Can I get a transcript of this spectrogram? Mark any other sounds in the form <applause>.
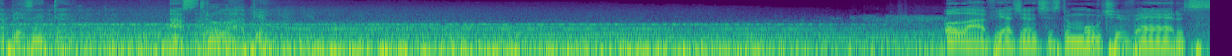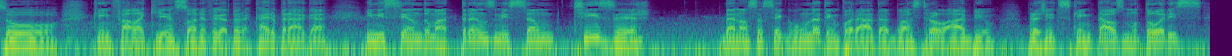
Apresenta Astrolábio. Olá, viajantes do multiverso! Quem fala aqui é só a navegadora Cairo Braga, iniciando uma transmissão teaser da nossa segunda temporada do Astrolábio, pra gente esquentar os motores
